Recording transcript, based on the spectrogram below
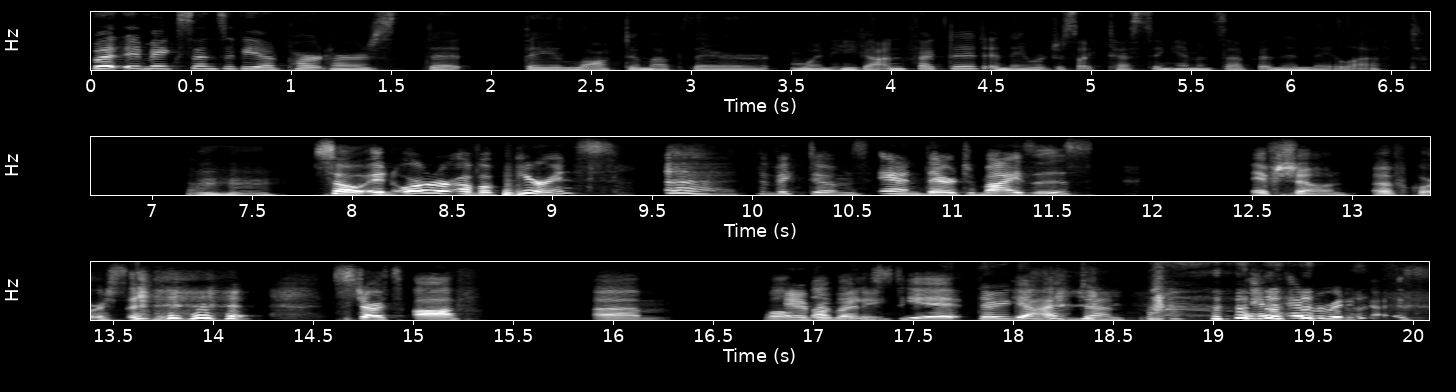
But it makes sense if he had partners that they locked him up there when he got infected, and they were just like testing him and stuff, and then they left. So. hmm So, in order of appearance, the victims and their demises, if shown, of course, starts off. Um, well, Everybody. see it. There you yeah. go. Done. Everybody dies.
